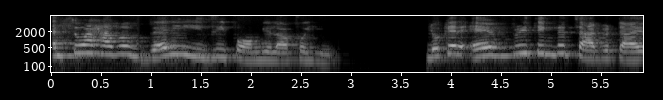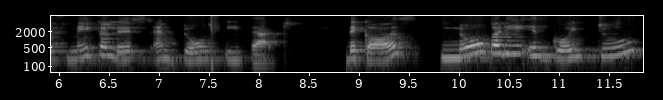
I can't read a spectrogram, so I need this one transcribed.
And so I have a very easy formula for you. Look at everything that's advertised, make a list, and don't eat that. Because nobody is going to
